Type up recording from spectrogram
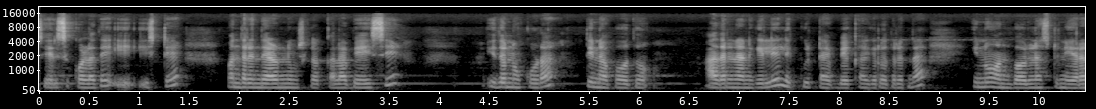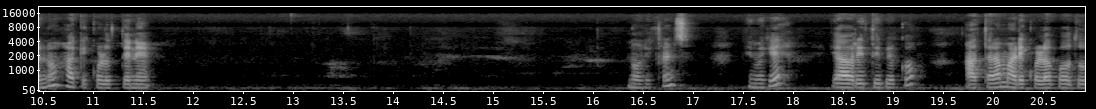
ಸೇರಿಸಿಕೊಳ್ಳದೆ ಇಷ್ಟೇ ಒಂದರಿಂದ ಎರಡು ನಿಮಿಷಗಳ ಕಾಲ ಬೇಯಿಸಿ ಇದನ್ನು ಕೂಡ ತಿನ್ನಬಹುದು. ಆದರೆ ನನಗೆ ಇಲ್ಲಿ ಲಿಕ್ವಿಡ್ ಟೈಪ್ ಬೇಕಾಗಿರೋದ್ರಿಂದ ಇನ್ನೂ ಒಂದು ಬೌಲ್ನಷ್ಟು ನೀರನ್ನು ಹಾಕಿಕೊಳ್ಳುತ್ತೇನೆ. ನೋಡಿ ಫ್ರೆಂಡ್ಸ್ ನಿಮಗೆ ಯಾವ ರೀತಿ ಬೇಕೋ ಆ ಥರ ಮಾಡಿಕೊಳ್ಳಬಹುದು.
